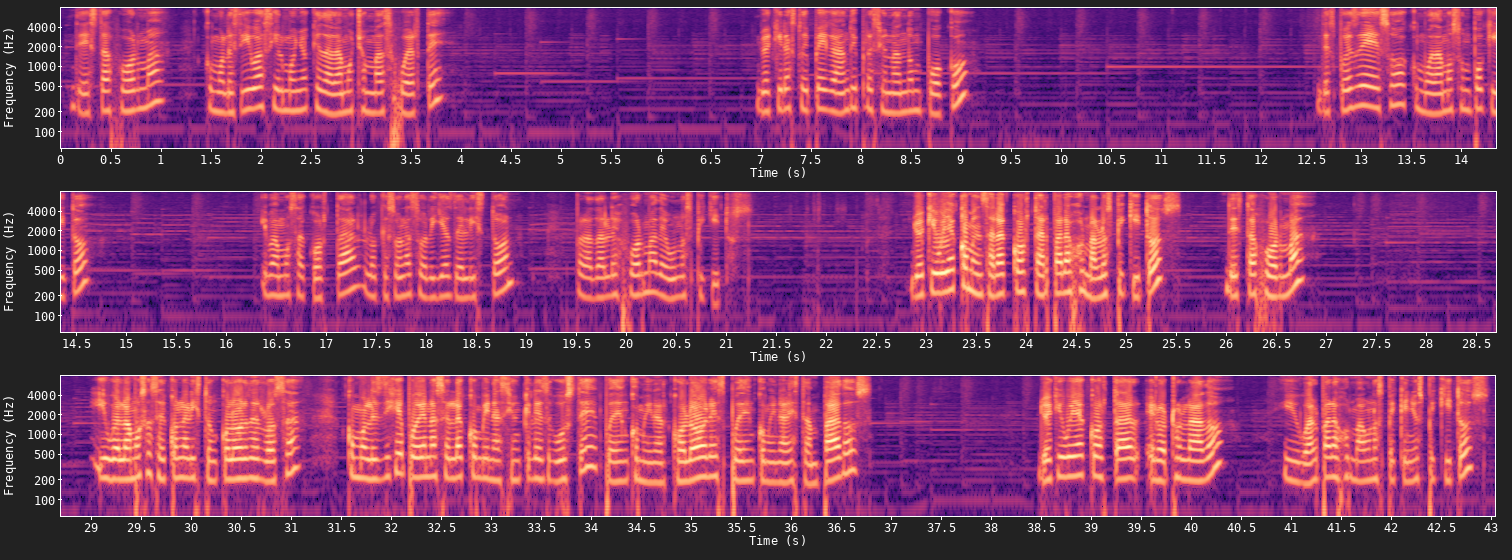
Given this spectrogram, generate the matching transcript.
De esta forma, como les digo, así el moño quedará mucho más fuerte. Yo aquí la estoy pegando y presionando un poco. Después de eso acomodamos un poquito y vamos a cortar lo que son las orillas del listón para darle forma de unos piquitos. Yo aquí voy a comenzar a cortar para formar los piquitos de esta forma. Igual vamos a hacer con el listón color de rosa. Como les dije pueden hacer la combinación que les guste, pueden combinar colores, pueden combinar estampados. Yo aquí voy a cortar el otro lado igual para formar unos pequeños piquitos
